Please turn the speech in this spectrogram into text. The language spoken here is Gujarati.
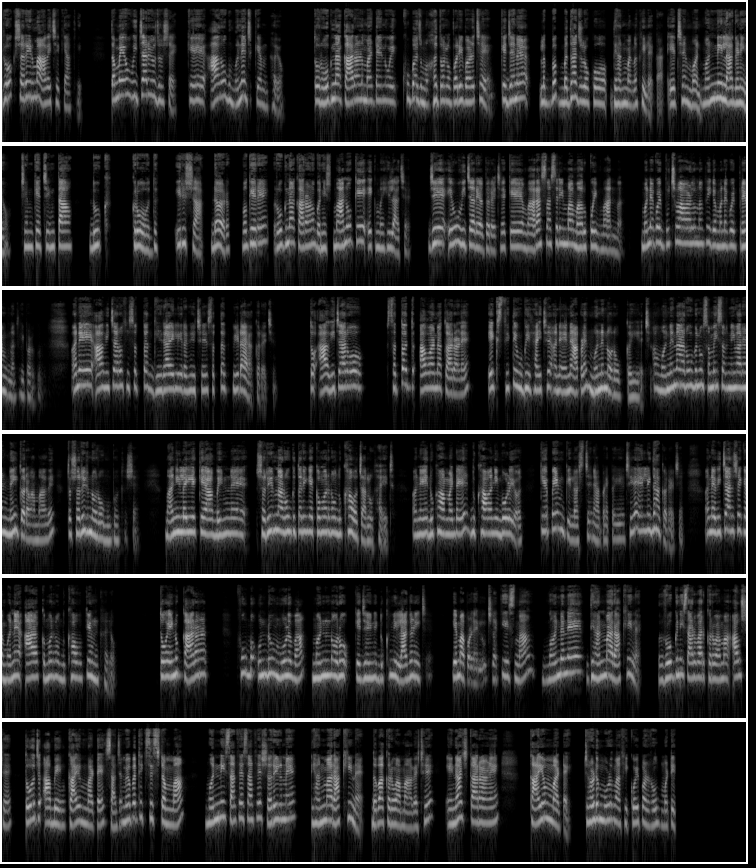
રોગ શરીરમાં આવે છે ક્યાંથી? તમે એવું વિચાર્યું જ હશે કે આ રોગ મને જ કેમ થયો? તો રોગના કારણ માટેનું એક ખૂબ જ મહત્વનું પરિબળ છે કે જેને લગભગ બધા જ લોકો ધ્યાનમાં નથી લેતા. એ છે મન. મનની લાગણીઓ, જેમ કે ચિંતા, દુઃખ, ક્રોધ ઈર્ષા ડર વગેરે રોગના કારણો બની માનો કે એક મહિલા છે, જે એવું વિચાર્યા કરે છે કે મારા સાસરીમાં મારું કોઈ માન નથી મને કોઈ પૂછવા વાળું નથી કે મને કોઈ પ્રેમ નથી કરતું અને આ વિચારોથી સતત ઘેરાયેલી રહે છે, સતત પીડાયા કરે છે. તો આ વિચારો સતત આવવાના કારણે એક સ્થિતિ ઊભી થાય છે અને એને આપણે મનનો રોગ કહીએ છીએ. મનના રોગનું સમયસર નિવારણ નહીં કરવામાં આવે તો શરીરનો રોગ ઊભો થશે. માની લઈએ કે આ બેનને શરીરના રોગ તરીકે કમરનો દુખાવો ચાલુ થાય છે. અને એ દુખાવા માટે દુખાવાની ગોળીઓ કે પેન કિલર્સ જેને આપણે કહીએ છીએ, એ લીધા કરે છે. અને વિચાર છે કે મને આ કમરનો દુખાવો કેમ થયો? તો એનું કારણ ખૂબ ઊંડું મૂળમાં મનનો રોગ કે જે એની દુઃખની લાગણી છે, એમાં પડેલું છે. કેસમાં મનને ધ્યાનમાં રાખીને રોગની સારવાર કરવામાં આવશે, તો જ આ બેન કાયમ માટે સાજા હોમિયોપેથિક સિસ્ટમમાં મનની સાથે સાથે શરીરને ધ્યાનમાં રાખીને દવા કરવામાં આવે છે. એના જ કારણે કાયમ માટે જડ મૂળમાંથી કોઈ પણ રોગ મટી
